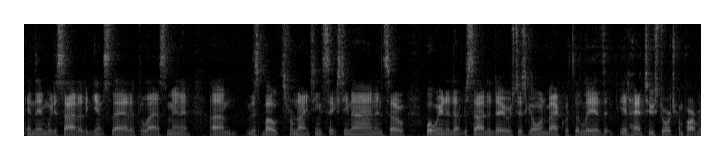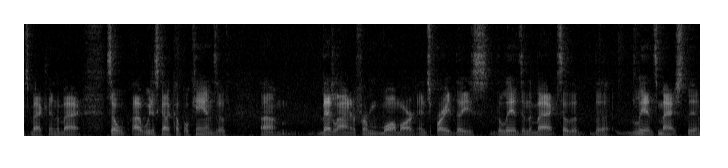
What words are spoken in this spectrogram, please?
and then we decided against that at the last minute. Um, this boat's from 1969, and so what we ended up deciding to do was just going back with the lids. It, it had two storage compartments back here in the back, so uh, we just got a couple cans of um, bed liner from Walmart and sprayed these the lids in the back so the the lids match the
